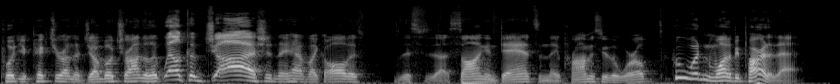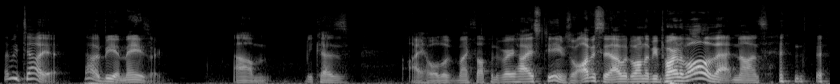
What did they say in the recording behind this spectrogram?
put your picture on the jumbotron. They're like, "Welcome, Josh," and they have like all this this uh, song and dance, and they promise you the world. Who wouldn't want to be part of that? Let me tell you, that would be amazing. Um, because I hold myself in very high esteem, so obviously I would want to be part of all of that nonsense. but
